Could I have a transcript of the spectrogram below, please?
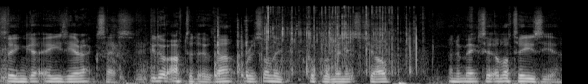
so you can get easier access. You don't have to do that but it's only a couple of minutes job and it makes it a lot easier.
